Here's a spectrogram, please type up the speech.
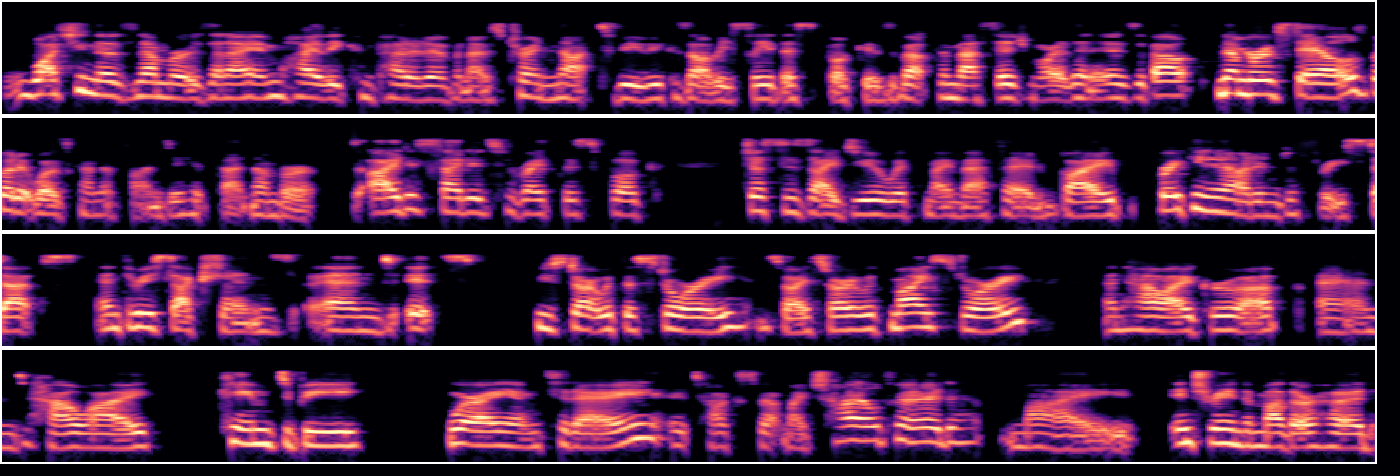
watching those numbers and I am highly competitive and I was trying not to be because obviously this book is about the message more than it is about number of sales, but it was kind of fun to hit that number. I decided to write this book just as I do with my method by breaking it out into three steps and three sections and it's you start with the story. So I started with my story and how I grew up and how I came to be where I am today. It talks about my childhood, my entry into motherhood,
